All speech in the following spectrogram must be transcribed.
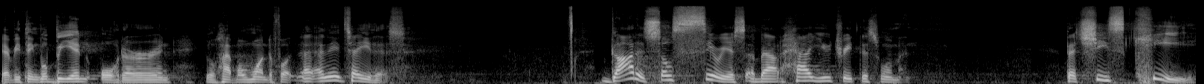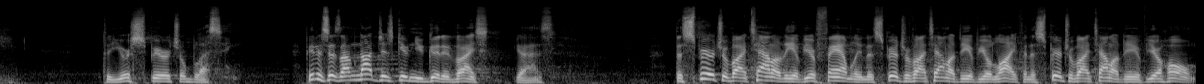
everything will be in order, and you'll have a wonderful. I need to tell you this God is so serious about how you treat this woman that she's key to your spiritual blessing. Peter says, I'm not just giving you good advice, guys. The spiritual vitality of your family, and the spiritual vitality of your life, and the spiritual vitality of your home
